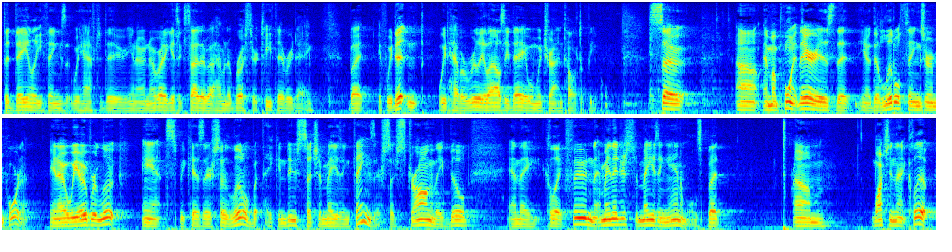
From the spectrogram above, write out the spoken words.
the daily things that we have to do. You know, nobody gets excited about having to brush their teeth every day. But if we didn't, we'd have a really lousy day when we try and talk to people. So, uh, and my point there is that you know the little things are important. You know, we overlook ants because they're so little, but they can do such amazing things. They're so strong. They build and they collect food. And I mean, they're just amazing animals. But um, watching that clip,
